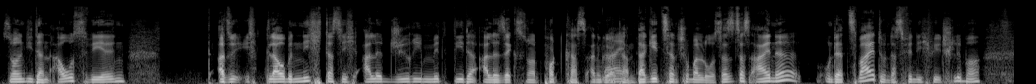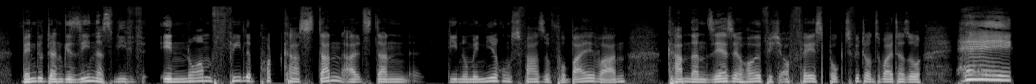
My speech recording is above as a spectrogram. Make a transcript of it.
sollen die dann auswählen. Also ich glaube nicht, dass sich alle Jurymitglieder alle 600 Podcasts angehört Nein. haben. Da geht's dann schon mal los. Das ist das eine. Und der zweite, und das finde ich viel schlimmer, wenn du dann gesehen hast, wie enorm viele Podcasts dann, als dann die Nominierungsphase vorbei waren, kam dann sehr, sehr häufig auf Facebook, Twitter und so weiter so, hey,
